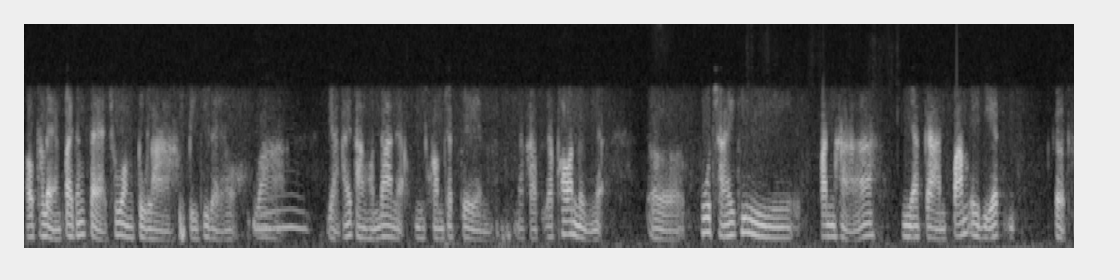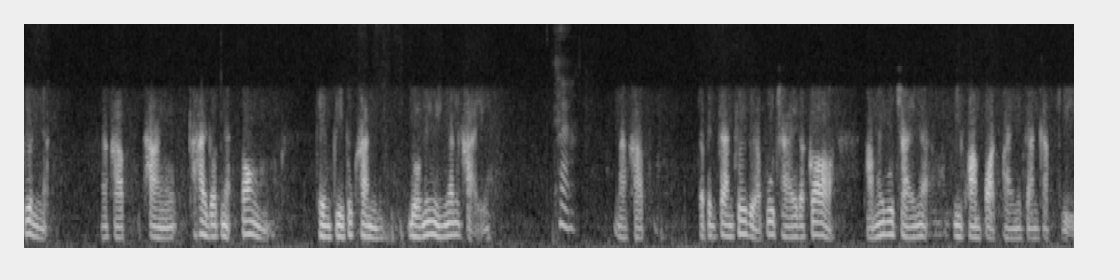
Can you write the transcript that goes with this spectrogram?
เราแถลงไปตั้งแต่ช่วงตุลาปีที่แล้ว ว่าอยากให้ทางฮอนด้าเนี่ยมีความชัดเจนนะครับ และข้อหนึ่งเนี่ยผู้ใช้ที่มี ปัญหามีอาการปั๊ม ABS เกิดขึ้นเนี่ยนะครับ ทางค่ายรถเนี่ยต้องเคลมฟรีทุกคันโดยไม่มีเงื่อนไขค่ะนะครับ จะเป็นการช่วยเหลือผู้ใช้แล้วก็ทำให้ผู้ใช้เนี่ย มีความปลอดภัยในการขับขี่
